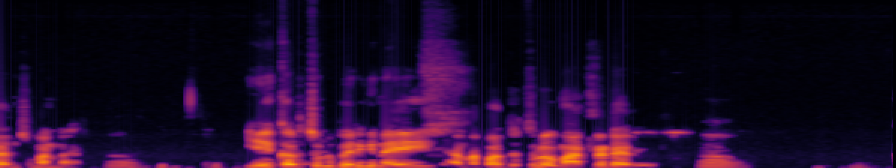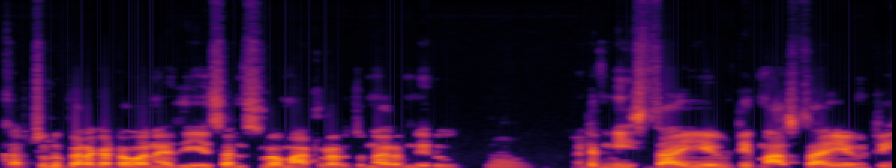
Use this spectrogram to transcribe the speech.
పెంచమన్నారు. ఏ ఖర్చులు పెరిగినాయి అన్న పద్ధతిలో మాట్లాడారు ఖర్చులు పెరగటం అనేది ఏ సెన్స్లో మాట్లాడుతున్నారు మీరు? అంటే మీ స్థాయి ఏమిటి మా స్థాయి ఏమిటి?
